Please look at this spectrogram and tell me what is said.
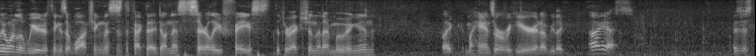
Probably one of the weirder things of watching this is the fact that I don't necessarily face the direction that I'm moving in. Like, my hands are over here, and I'll be like, oh, yes. It's just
